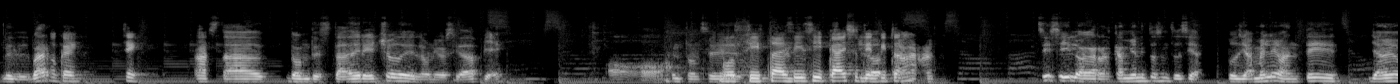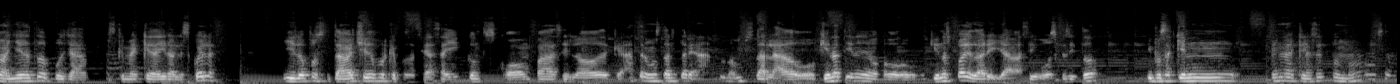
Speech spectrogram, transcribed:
del bar. Ok sí. Hasta donde está derecho de la universidad a pie. Oh. Entonces pues sí está sí sí cae su tiempito ¿no? Sí, sí, lo agarré al camión, entonces, entonces decía, pues ya me levanté, ya me bañé todo, pues ya, pues que me queda ir a la escuela. Y luego pues estaba chido porque pues hacías ahí con tus compas y luego de que, ah, tenemos tal tarea, pues vamos a estar al lado, o quién la tiene, o, quién nos puede ayudar y ya, así buscas y todo. Y pues aquí en, en la clase, pues no, o sea,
